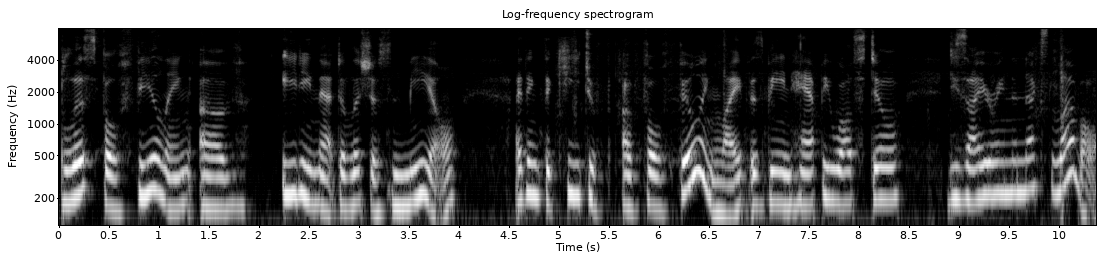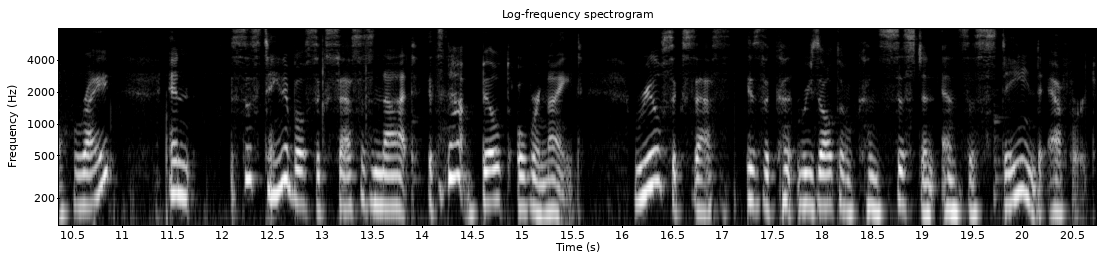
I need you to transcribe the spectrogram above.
blissful feeling of eating that delicious meal. I think the key to a fulfilling life is being happy while still desiring the next level, right? And sustainable success is not it's not built overnight. Real success is the co- result of consistent and sustained effort.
